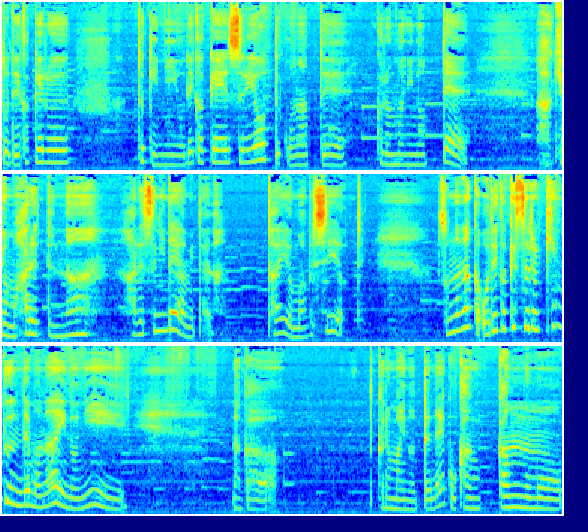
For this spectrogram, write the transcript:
と出かける時にお出かけするよってこうなって車に乗ってあ今日も晴れてんな。晴れすぎだよみたいな。太陽眩しいよって。そんななんかお出かけする気分でもないのになんか車に乗ってねこうカンカンのも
